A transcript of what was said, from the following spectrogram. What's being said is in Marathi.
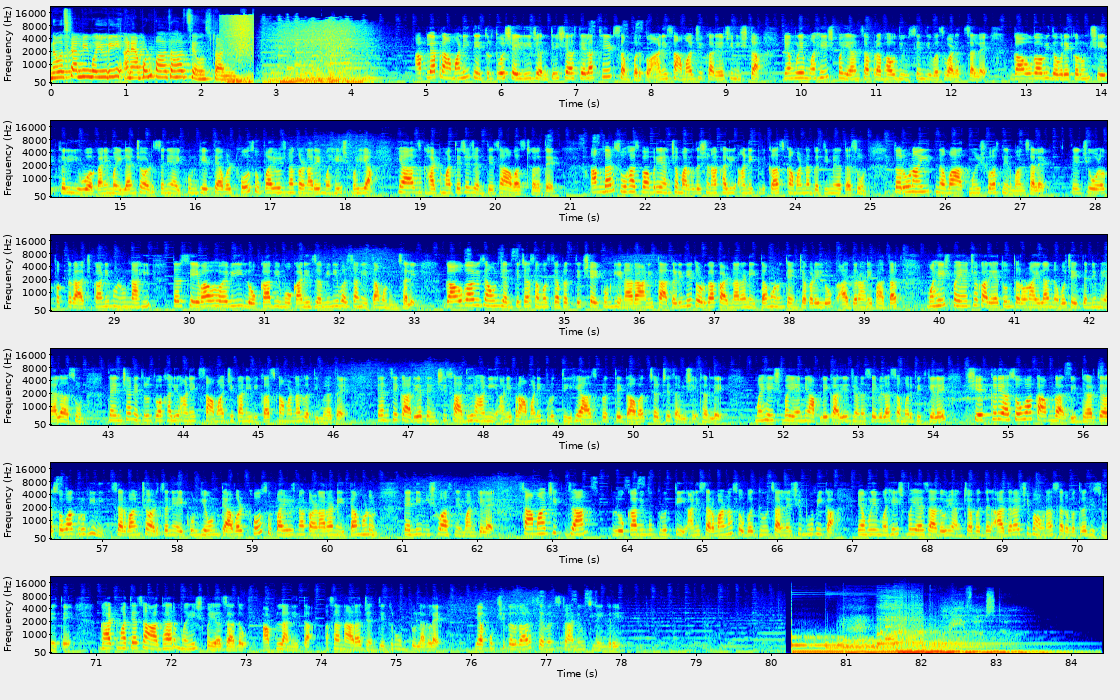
नमस्कार मी मयुरी आणि आपण पाहत आहात सेवन स्टार न्यूज. आपल्या प्रामाणिक नेतृत्व शैली जनतेशी असलेला थेट संपर्क आणि सामाजिक कार्याची निष्ठा यामुळे महेश भैयांचा प्रभाव दिवसेंदिवस वाढत चाललाय. गावोगावी दौरे करून शेतकरी युवक आणि महिलांच्या अडचणी ऐकून घेत त्यावर ठोस उपाययोजना करणारे महेश भैया हे आज घाटमात्याच्या जनतेचा आवाज ठरत आहेत. आमदार सुहास बाबरे यांच्या मार्गदर्शनाखाली अनेक विकास कामांना गती मिळत असून तरुणाईत नवा आत्मविश्वास निर्माण झालाय. त्यांची ओळख फक्त राजकारणी म्हणून नाही तर सेवाभावी लोकाभिमुख आणि जमिनीवरचा नेता म्हणून झाले. गावोगावी जाऊन जनतेच्या समस्या प्रत्यक्ष ऐकून घेणारा आणि तातडीने तोडगा काढणारा नेता म्हणून त्यांच्याकडे लोक आदराने पाहतात. महेश भयांच्या कार्यातून तरुणाईला नवचैतन्य मिळालं असून त्यांच्या नेतृत्वाखाली अनेक सामाजिक आणि विकास कामांना गती मिळत आहे. त्यांचे कार्य त्यांची साधी राहणी आणि प्रामाणिक वृत्ती हे आज प्रत्येक गावात चर्चेचा विषय ठरले. महेश भैयांनी आपले कार्य जनसेवेला समर्पित केले. शेतकरी असो वा कामगार विद्यार्थी असो वा गृहिणी सर्वांच्या अडचणी ऐकून घेऊन त्यावर ठोस उपाययोजना करणारा नेता म्हणून त्यांनी विश्वास निर्माण केलाय. सामाजिक जाण लोकाभिमुख वृत्ती आणि सर्वांना सोबत घेऊन चालण्याची भूमिका यामुळे महेश भैया जाधव यांच्याबद्दल आदराची भावना सर्वत्र दिसून येते. घाटमात्याचा आधार महेश भैया जाधव आपला नेता असा नारा जनतेतून उमटू लागलाय. Yakub Shikalgar seven star news Lengare.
